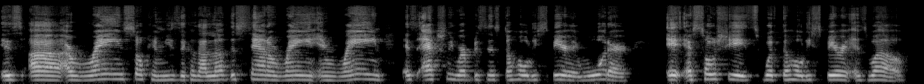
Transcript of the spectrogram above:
is uh, a rain soaking music because I love the sound of rain, and rain is actually represents the Holy Spirit. Water it associates with the Holy Spirit as well.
